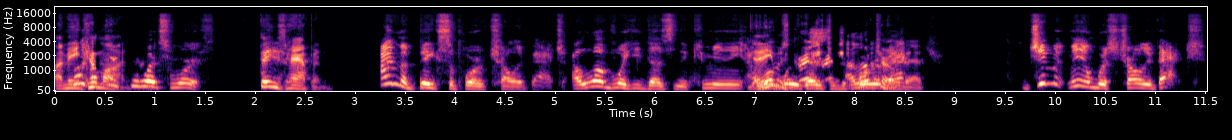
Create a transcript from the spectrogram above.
I mean, come on, for what's worth. things happen. I'm a big supporter of Charlie Batch. I love what he does in the community. I Yeah, he love was what great. does as a I love Charlie. Batch. Jim McMahon was Charlie Batch.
